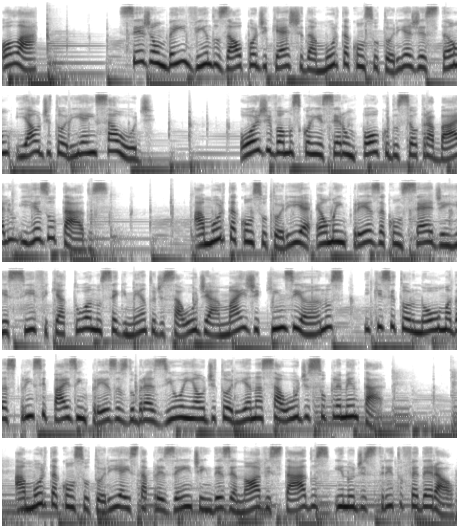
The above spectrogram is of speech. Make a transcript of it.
Olá! Sejam bem-vindos ao podcast da Murta Consultoria Gestão e Auditoria em Saúde. Hoje vamos conhecer um pouco do seu trabalho e resultados. A Murta Consultoria é uma empresa com sede em Recife que atua no segmento de saúde há mais de 15 anos e que se tornou uma das principais empresas do Brasil em auditoria na saúde suplementar. A Murta Consultoria está presente em 19 estados e no Distrito Federal.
